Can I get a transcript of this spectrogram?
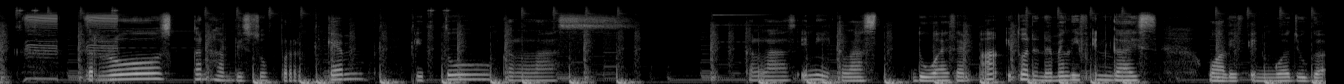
Terus kan habis super camp itu kelas kelas ini kelas 2 SMA itu ada namanya live in guys. Wah live in gue juga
